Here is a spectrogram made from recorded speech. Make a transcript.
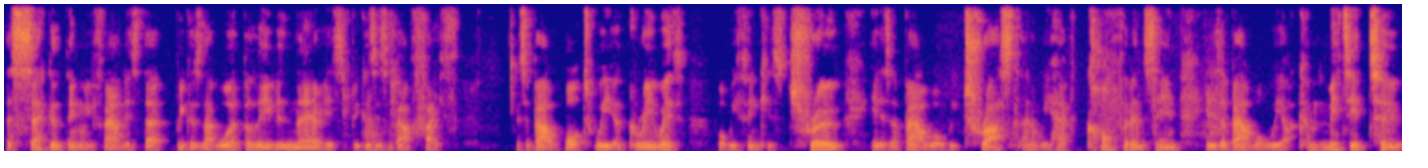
The second thing we found is that because that word believe is in there, it's because it's about faith. It's about what we agree with, what we think is true. It is about what we trust and we have confidence in. It is about what we are committed to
